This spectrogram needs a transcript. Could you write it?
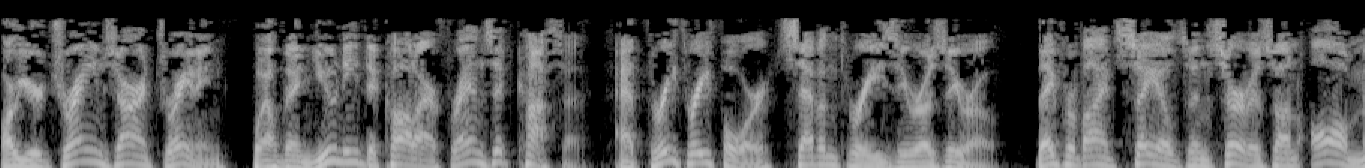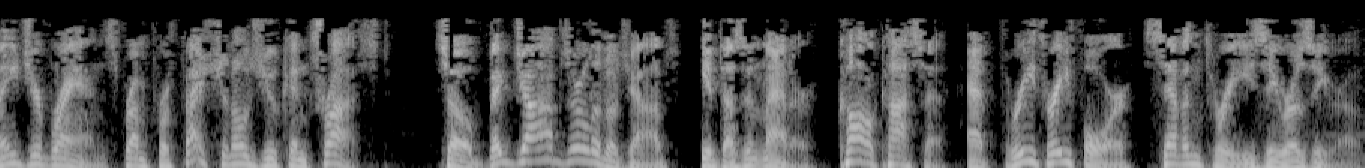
or your drains aren't draining, well then you need to call our friends at CASA at 334-7300. They provide sales and service on all major brands from professionals you can trust. So big jobs or little jobs, it doesn't matter. Call CASA at 334-7300.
